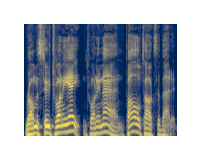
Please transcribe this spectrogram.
Romans 2 28 and 29, Paul talks about it.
